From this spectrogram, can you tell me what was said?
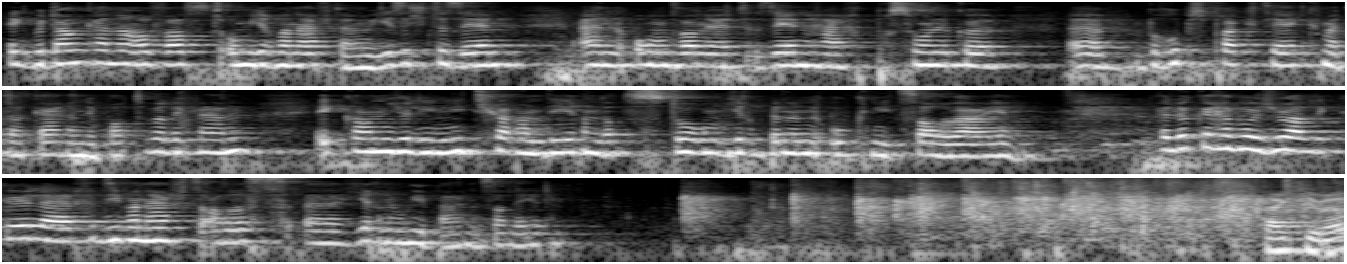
Ik bedank hen alvast om hier vanavond aanwezig te zijn en om vanuit zijn haar persoonlijke uh, beroepspraktijk met elkaar in debat te willen gaan. Ik kan jullie niet garanderen dat de storm hier binnen ook niet zal waaien. Gelukkig hebben we Joël de Keulaar die vanavond alles uh, hier een goede baan zal leiden. Dankjewel.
